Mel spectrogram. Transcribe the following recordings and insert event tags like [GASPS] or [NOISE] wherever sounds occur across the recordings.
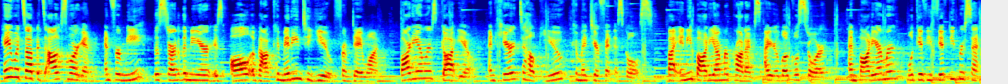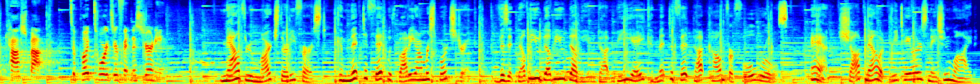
Hey, what's up? It's Alex Morgan. And for me, the start of the new year is all about committing to you from day one. Body Armor's got you, and here to help you commit to your fitness goals. Buy any Body Armor products at your local store, and Body Armor will give you 50% cash back to put towards your fitness journey. Now through March 31st, commit to fit with Body Armor Sports Drink. Visit www.bacommittofit.com for full rules. And shop now at retailers nationwide.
